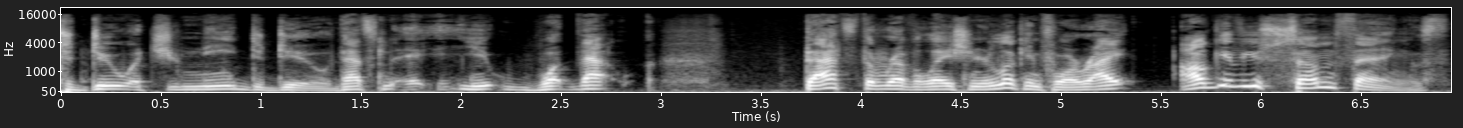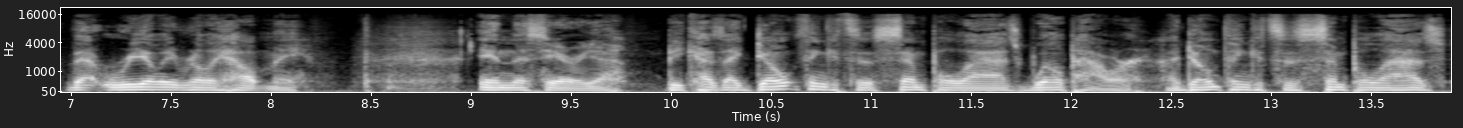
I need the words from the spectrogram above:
to do what you need to do. That's you, what that. That's the revelation you're looking for, right? I'll give you some things that really, really help me in this area because I don't think it's as simple as willpower. I don't think it's as simple as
